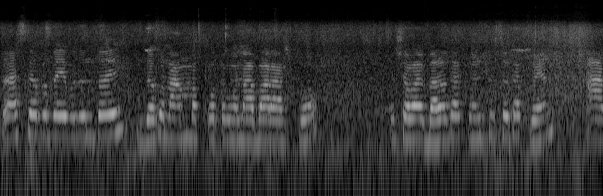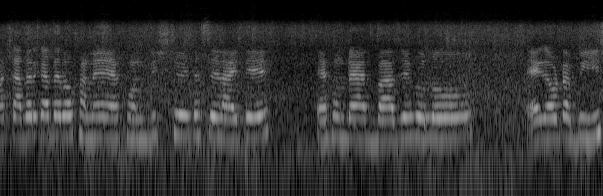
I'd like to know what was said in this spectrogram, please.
তো আজকের কথা এই পর্যন্তই। যখন আম্মা তখন আবার আসব। সবাই ভালো থাকবেন, সুস্থ থাকবেন। আর কাদের কাদের ওখানে এখন বৃষ্টি হইতেছে রাইতে এখন রাত বাজে হলো এগারোটা বিশ।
